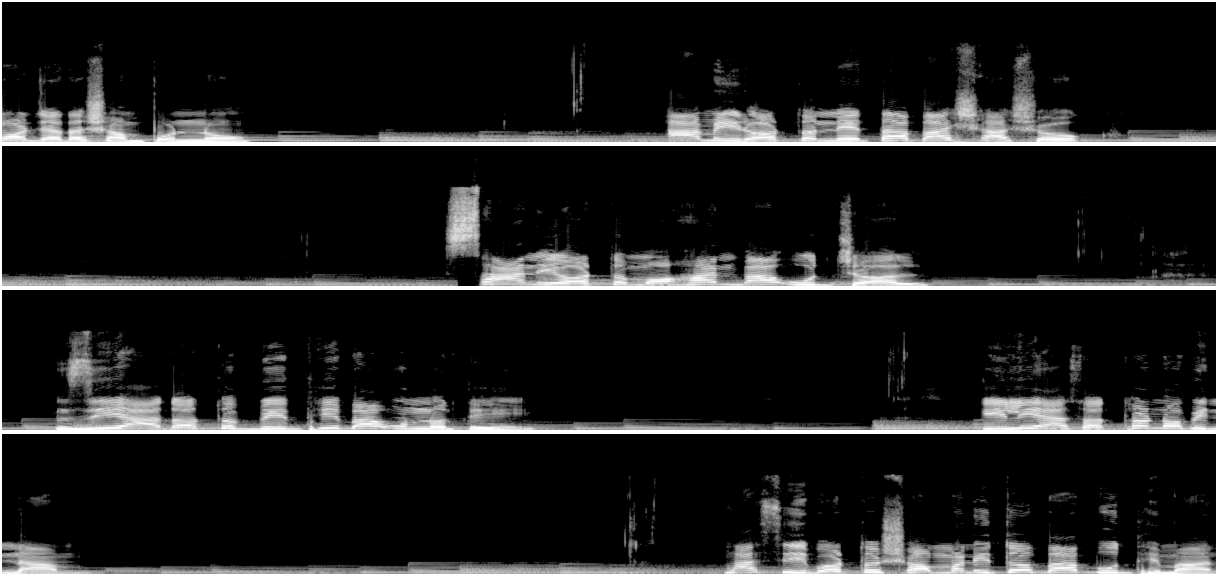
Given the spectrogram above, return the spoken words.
মর্যাদা সম্পন্ন। আমির অর্থ নেতা বা শাসক। সানি অর্থ মহান বা উজ্জ্বল। জিয়াদ অর্থ বৃদ্ধি বা উন্নতি। ইলিয়াস অর্থ নবীর নাম। হাসিব অর্থ সম্মানিত বা বুদ্ধিমান।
